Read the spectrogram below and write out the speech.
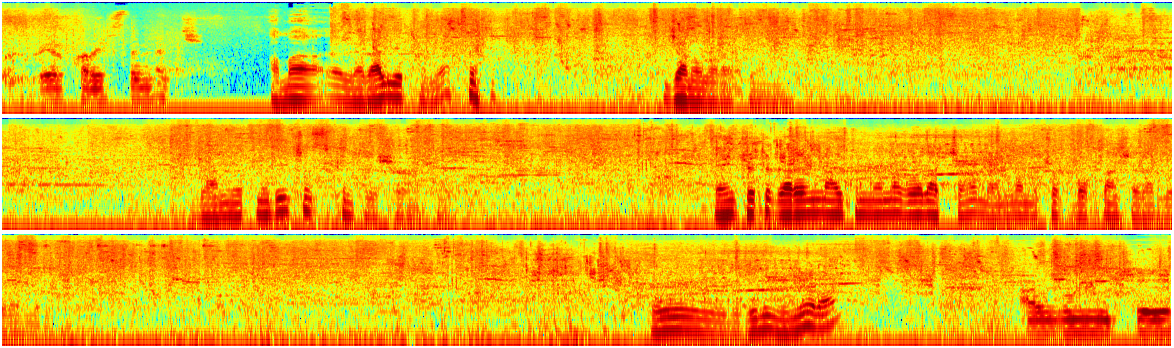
Volibear para istemiyor ki. Ama level yetmiyor. Can olarak yani. Can yetmediği için sıkıntı yaşıyorum şu an. En kötü Garen'in itemlerine rol atacağım ama ondan da çok boktan şeyler görebilirim. Oo, beni yeniyor lan. Abi bunun şeyi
